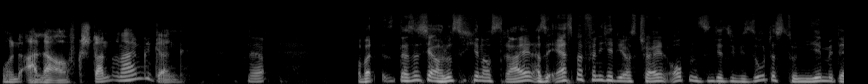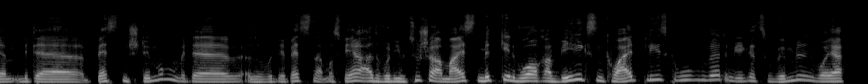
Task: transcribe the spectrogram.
Und alle aufgestanden und heimgegangen. Aber das ist ja auch lustig in Australien. Also erstmal finde ich ja, die Australian Open sind ja sowieso das Turnier mit der, mit der besten Stimmung, mit der, also wo der besten Atmosphäre, also wo die Zuschauer am meisten mitgehen, wo auch am wenigsten Quiet Please gerufen wird, im Gegensatz zu Wimbledon, wo ja,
